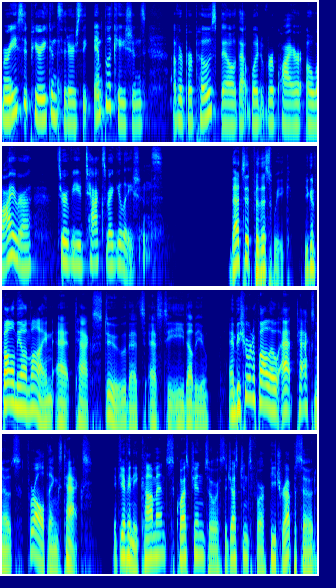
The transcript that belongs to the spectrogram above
Marie Sapirie considers the implications of a proposed bill that would require OIRA to review tax regulations. That's it for this week. You can follow me online at TaxStew, that's S T E W, and be sure to follow at Tax Notes for all things tax. If you have any comments, questions, or suggestions for a future episode,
